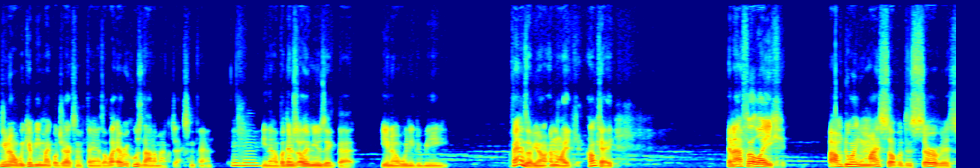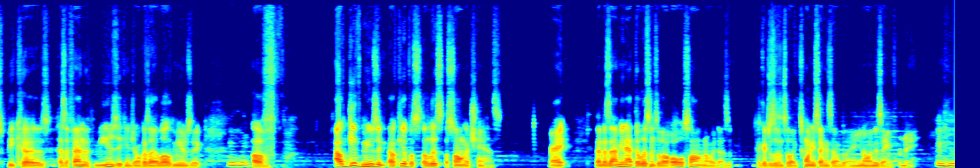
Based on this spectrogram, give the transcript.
you know, we can be Michael Jackson fans. I like every who's not a Michael Jackson fan, Mm-hmm. you know, but there's other music that, you know, we need to be fans of, you know. I'm like, okay. And I felt like I'm doing myself a disservice because as a fan of music in general, because I love music, Mm-hmm. of I'll give music I'll give a, a list a song a chance, right? Then does that mean I have to listen to the whole song? No, it doesn't. I could just listen to like 20 seconds and I'm like, you know what, this ain't for me, Mm-hmm.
